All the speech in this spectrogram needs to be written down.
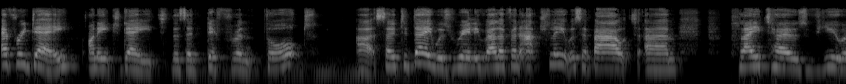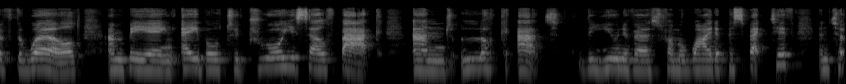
every day on each date there's a different thought uh, so today was really relevant actually. It was about um, Plato's view of the world and being able to draw yourself back and look at the universe from a wider perspective and to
